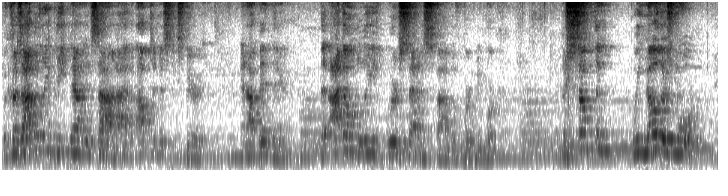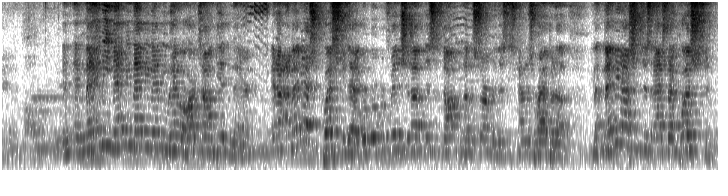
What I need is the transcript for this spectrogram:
Because I believe deep down inside, I have an optimistic spirit, and I've been there, that I don't believe we're satisfied with where we were. There's something, we know there's more. And, and maybe, maybe, maybe, maybe we have a hard time getting there. And I, maybe I should question that. We're, we're, we're finishing up. This is not another sermon. This is kind of just wrapping up. Maybe I should just ask that question.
